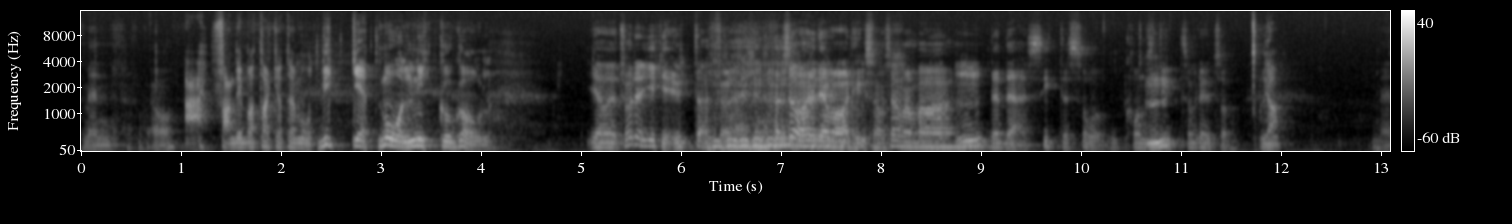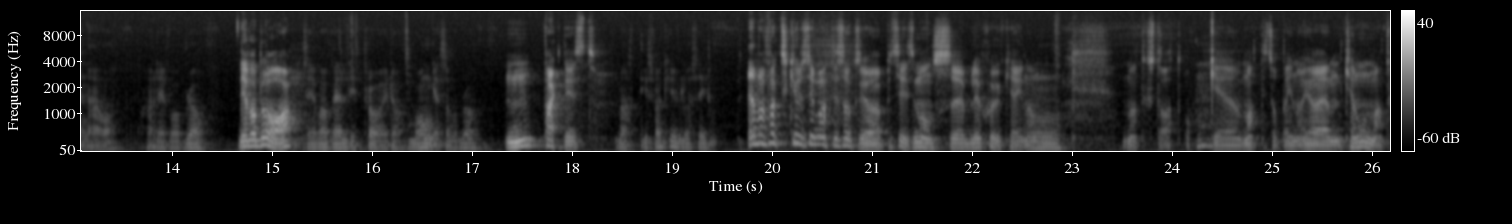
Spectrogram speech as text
men ja. Ah, fan, det är bara att tacka ta emot. Vilket mål, Nico goal. Ja, jag tror det gick ut därför. så det var liksom så man bara... Mm. Det där sitter så konstigt, Mm. såg det ut som. Ja. Men ja, det var bra. Det var bra. Det var väldigt bra idag. Många som var bra. Mm, faktiskt. Mattis var kul att se. Det var faktiskt kul att se Mattis också. Ja, precis. Måns eh, blev sjuk här innan Mm. matchstart. Och eh, Mattis hoppade in och gör en kanonmatch.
